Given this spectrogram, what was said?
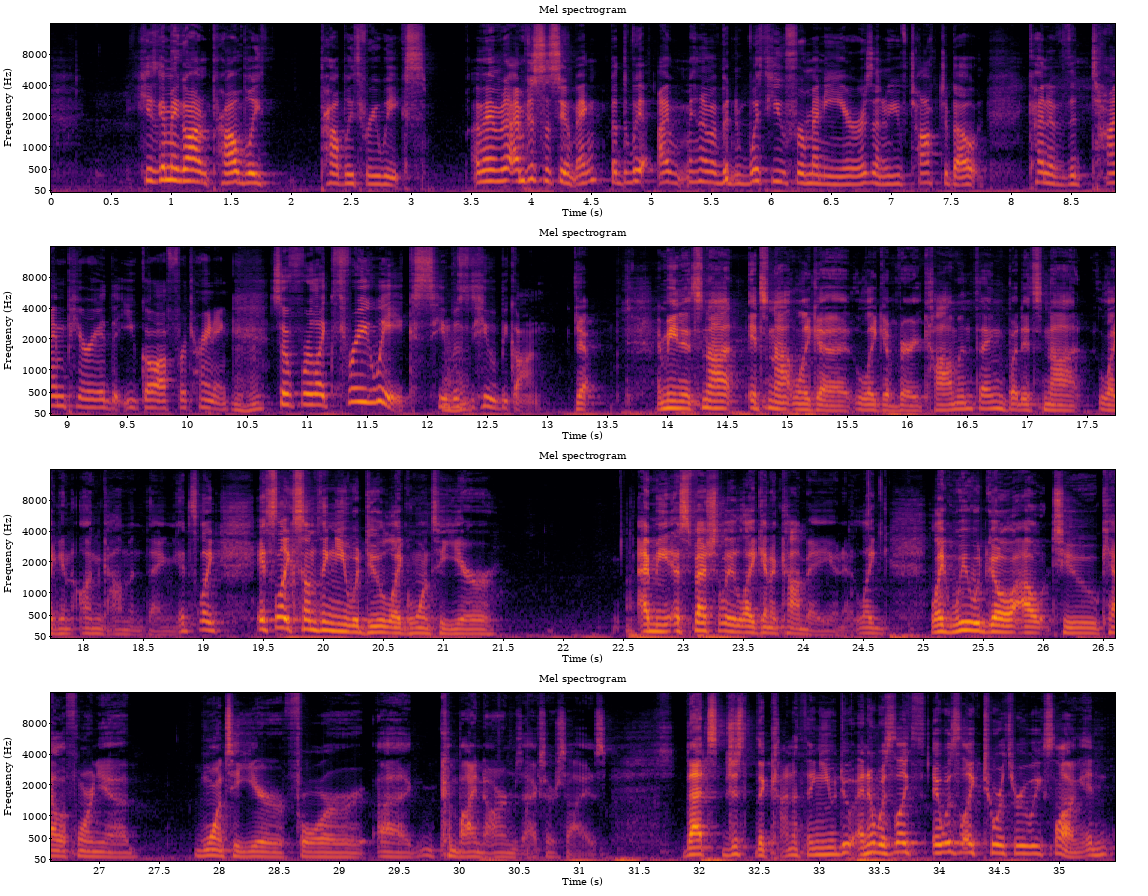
he's gonna be gone probably probably three weeks. I mean, I'm just assuming, but I mean, I've been with you for many years, and you've talked about kind of the time period that you go off for training. Mm-hmm. So for like three weeks, he was he would be gone. Yep. I mean, it's not it's not like a like a very common thing, but it's not like an uncommon thing. It's like it's like something you would do like once a year. I mean, especially like in a combat unit. Like like we would go out to California once a year for uh, combined arms exercise. That's just the kind of thing you do, and it was like it was like two or three weeks long, and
